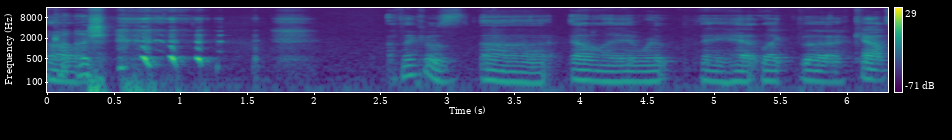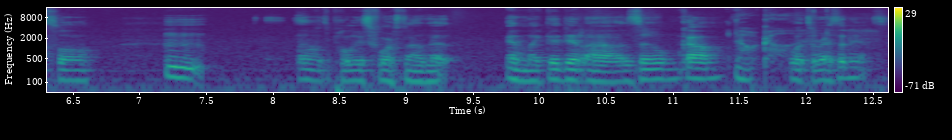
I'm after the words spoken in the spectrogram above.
Um, gosh. I think it was uh, L.A. where they had like the council Mm. of the police force now that, and like they did a Zoom call Oh god. with the residents.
